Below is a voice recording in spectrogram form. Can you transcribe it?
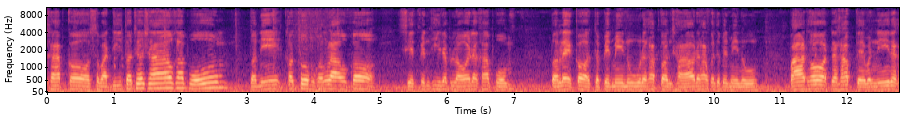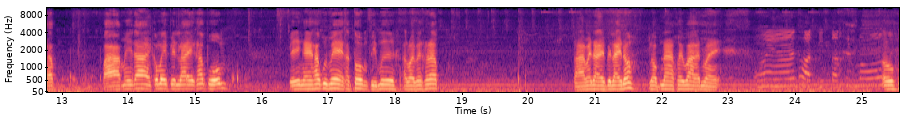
ครับก็สวัสดีตอนเช้าๆครับ ผม ตอนนี้ข้าวต้มของเราก็เสร็จเป็นที่เรียบร้อยแล้วครับ ผม ตอนแรกก็จะเป็นเมนูนะครับ ตอนเช้านะครับ ก็จะเป็นเมนูปลาทอดนะครับ แต่วันนี้นะครับปลาไม่ได้ก็ไม่เป็นไรครับ ผม เป็นยังไงครับคุณแม่ข้าวต้มฝีมืออร่อยไหมครับปลาไม่ได้เป็นไรเนาะรอบหน้าค่อยว่ากันใหม่โอ้ยถอดกินตอนสิบโมงโอ้โห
